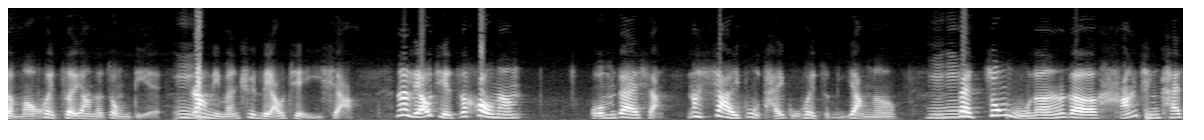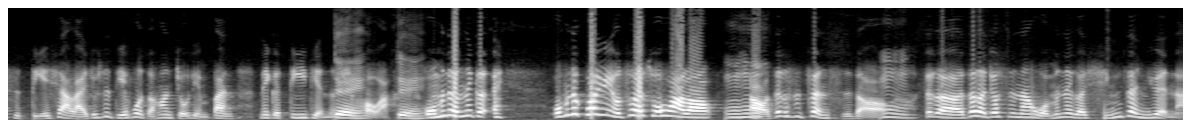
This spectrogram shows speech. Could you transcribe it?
什么会这样的重跌，让你们去了解一下。那了解之后呢，我们再想，那下一步台股会怎么样呢？在中午呢，那个行情开始跌下来，就是跌破早上九点半那个低点的时候啊，对，我们的那个哎。我们的官员有出来说话喽，嗯，哦，这个是证实的哦，嗯，这个这个就是呢，我们那个行政院呐，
